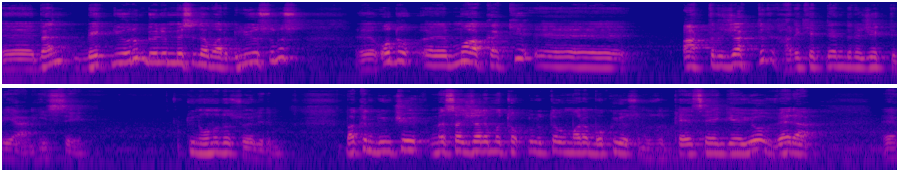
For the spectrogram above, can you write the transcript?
e, ben bekliyorum. Bölünmesi de var biliyorsunuz. E, o da e, muhakkak ki arttıracaktır, hareketlendirecektir yani hisseyi. Dün onu da söyledim. Bakın dünkü mesajlarımı toplulukta umarım okuyorsunuzdur. PSGO Vera e,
